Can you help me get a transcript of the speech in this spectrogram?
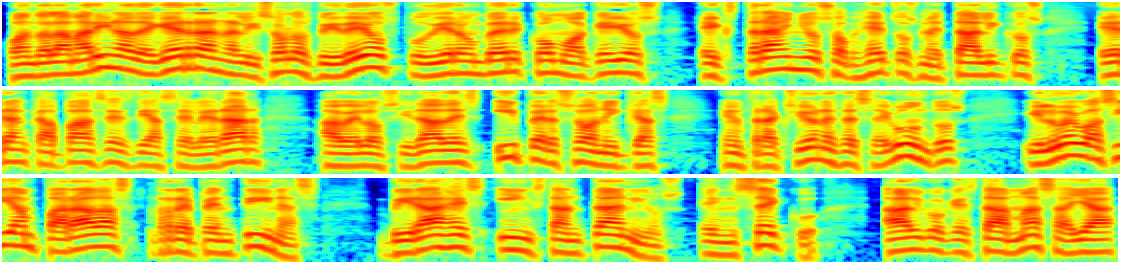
Cuando la Marina de Guerra analizó los videos, pudieron ver cómo aquellos extraños objetos metálicos eran capaces de acelerar a velocidades hipersónicas en fracciones de segundos y luego hacían paradas repentinas, virajes instantáneos en seco, algo que está más allá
